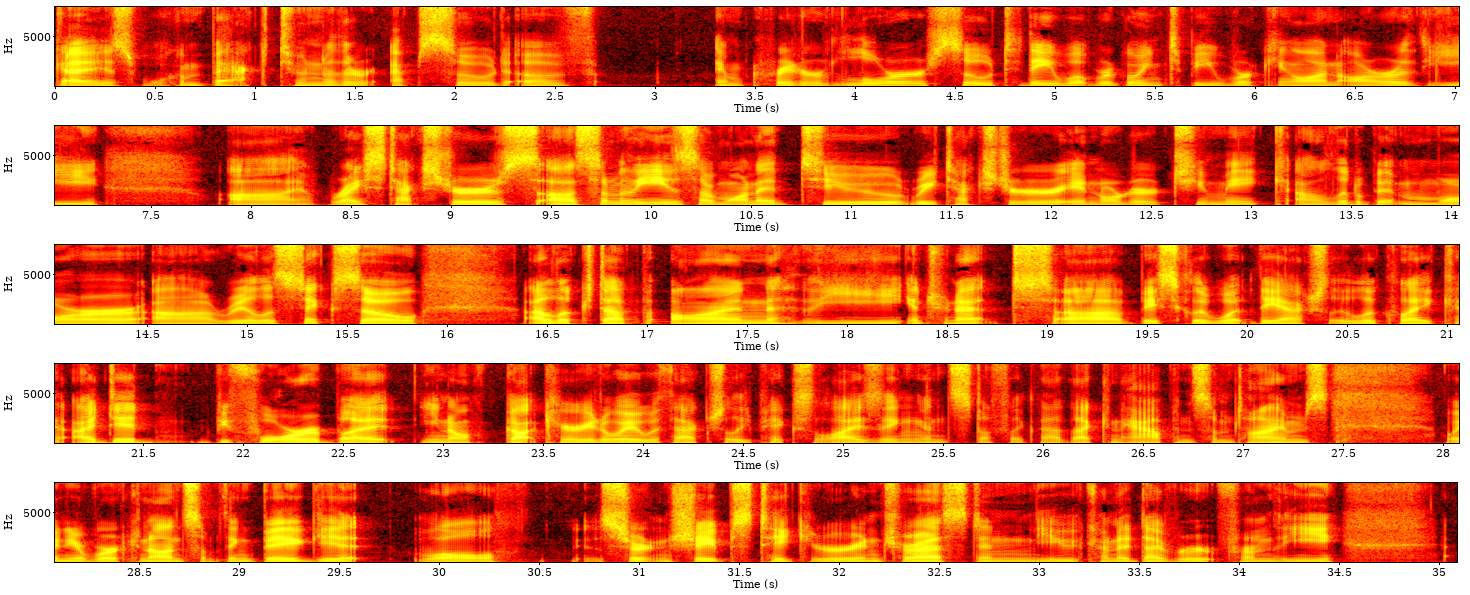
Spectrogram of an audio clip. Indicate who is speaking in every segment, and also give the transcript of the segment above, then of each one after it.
Speaker 1: Alright guys, welcome back to another episode of MCreator Lore. So today what we're going to be working on are the uh, rice textures. Uh, some of these I wanted to retexture in order to make a little bit more uh, realistic. So I looked up on the internet uh, basically what they actually look like. I did before, but you know, got carried away with actually pixelizing and stuff like that. That can happen sometimes when you're working on something big. It will certain shapes take your interest and you kind of divert from the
